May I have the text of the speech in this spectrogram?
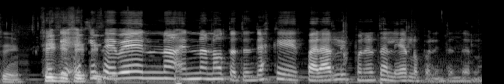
Sí, es sí, que, sí, sí, es que sí, se sí. ve en una, en una nota, tendrías que pararlo y ponerte a leerlo para entenderlo.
